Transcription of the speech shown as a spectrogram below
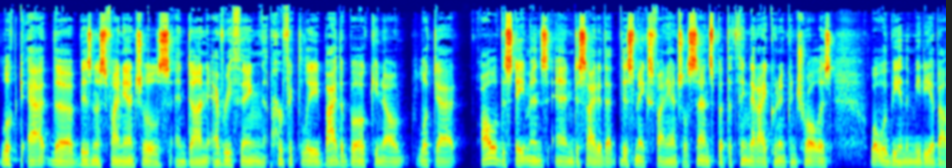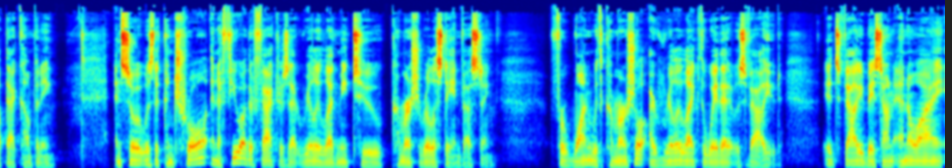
looked at the business financials and done everything perfectly by the book, you know, looked at all of the statements and decided that this makes financial sense. But the thing that I couldn't control is what would be in the media about that company. And so it was the control and a few other factors that really led me to commercial real estate investing. For one, with commercial, I really like the way that it was valued. It's valued based on NOI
